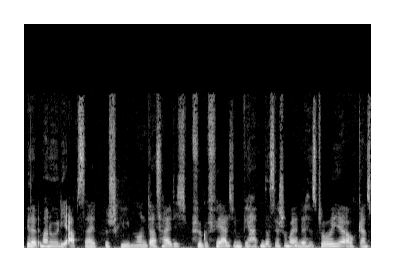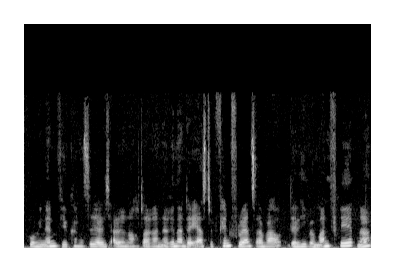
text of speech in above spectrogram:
wird halt immer nur die Upside beschrieben. Und das halte ich für gefährlich. Und wir hatten das ja schon mal in der Historie auch ganz prominent. Wir können uns sicherlich alle noch daran erinnern. Der erste Finfluencer war der liebe Manfred, ne?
